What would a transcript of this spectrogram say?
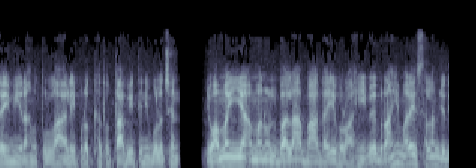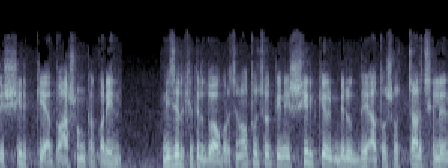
তাইমি রহমতুল্লাহ আলী প্রখ্যাত তাবি, তিনি বলেছেন যে আমাইয়া আমানুল বালা বাদা ইব্রাহিম। ইব্রাহিম আলী সাল্লাম যদি শিরকে এত আশঙ্কা করেন নিজের ক্ষেত্রে দোয়া করেছেন। অথচ তিনি শিরকের বিরুদ্ধে এত সোচ্চার ছিলেন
